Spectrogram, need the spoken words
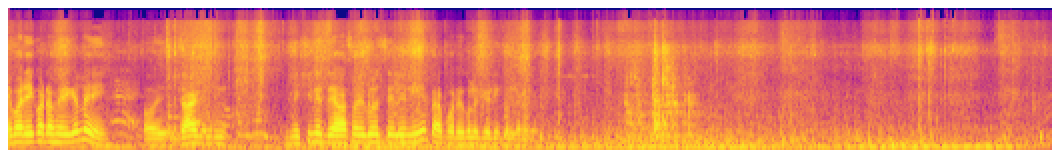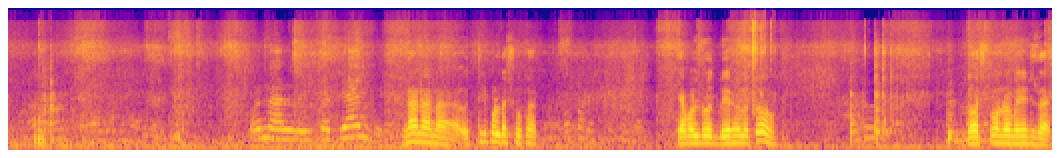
এবার এই কটা হয়ে গেলে ওই যা মেশিনে দেওয়া আছে ওইগুলো চেলে নিয়ে তারপর এগুলো গ্রেডিং করলে দেয় না না না ত্রিপলটা শুকাক। কেবল রোদ বের হলো তো। দশ পনেরো মিনিট যাক।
